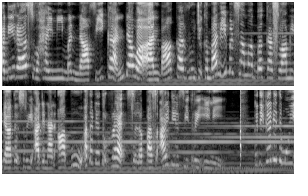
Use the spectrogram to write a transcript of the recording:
Adira Suhaimi menafikan dakwaan bakal rujuk kembali bersama bekas suami Datuk Seri Adnan Abu atau Datuk Red selepas Aidilfitri ini. Ketika ditemui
